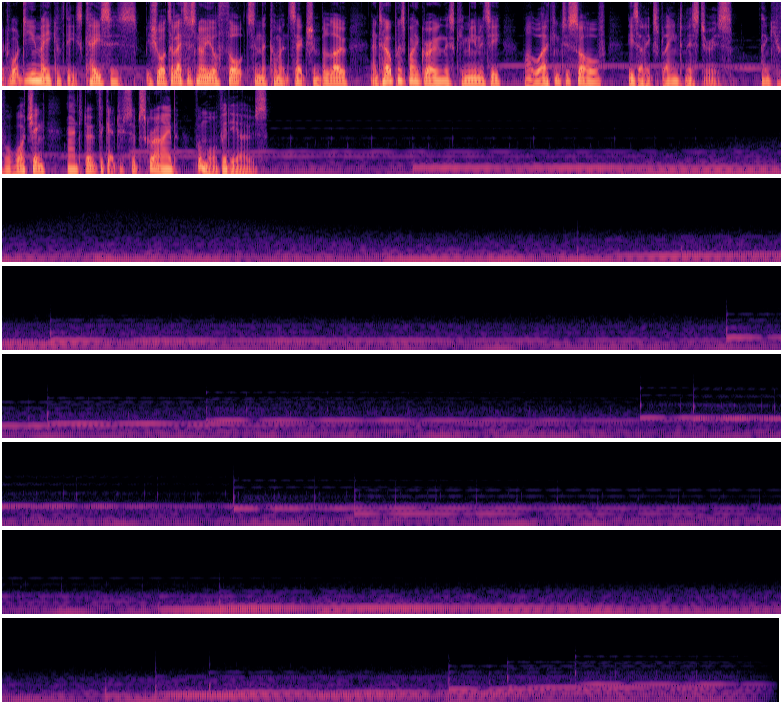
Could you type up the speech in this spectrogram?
But what do you make of these cases? Be sure to let us know your thoughts in the comment section below and help us by growing this community while working to solve these unexplained mysteries. Thank you for watching and don't forget to subscribe for more videos.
